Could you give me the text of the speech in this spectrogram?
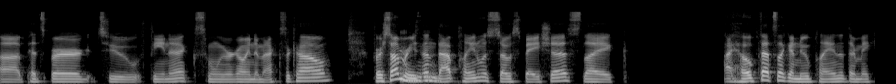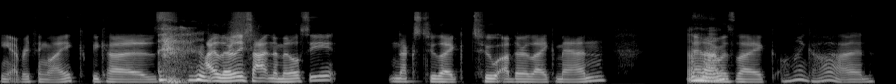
uh Pittsburgh to Phoenix when we were going to Mexico, for some reason Mhm. that plane was so spacious. Like I hope that's like a new plane that they're making everything like because I literally sat in the middle seat next to like two other like men and I Uh-huh. was like, "Oh my god,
